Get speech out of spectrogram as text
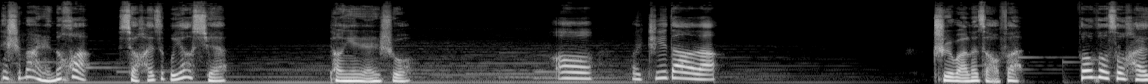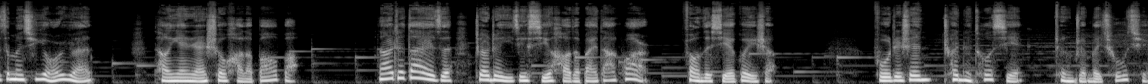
那是骂人的话，小孩子不要学。唐嫣然说：“哦，我知道了。”吃完了早饭。芳芳送孩子们去幼儿园，唐嫣然收好了包包，拿着袋子装着已经洗好的白大褂放在鞋柜上，俯着身穿着拖鞋，正准备出去。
